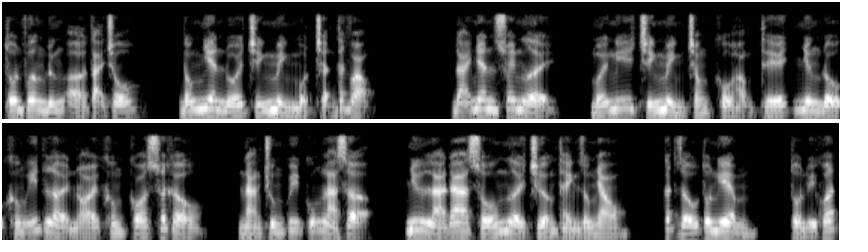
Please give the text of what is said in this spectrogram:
Tôn phương đứng ở tại chỗ, đống nhiên đối chính mình một trận thất vọng. Đại nhân xoay người, mới nghĩ chính mình trong cổ họng thế nhưng đổ không ít lời nói không có xuất khẩu, nàng trung quy cũng là sợ, như là đa số người trưởng thành giống nhau, cất giấu tôn nghiêm, tôn ủy khuất.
